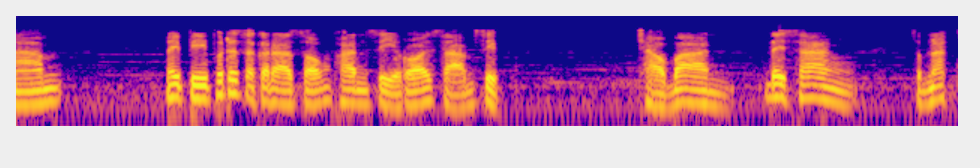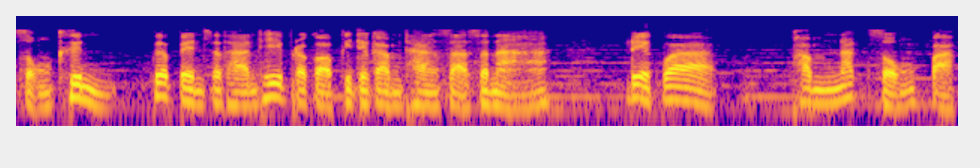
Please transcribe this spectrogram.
น้ำ ในปีพุทธศักราช 2430 ชาวบ้านได้สร้างสำนักสงฆ์ขึ้น เพื่อเป็นสถานที่ประกอบกิจกรรมทางศาสนา เรียกว่าพำนักสงฆ์ปาก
